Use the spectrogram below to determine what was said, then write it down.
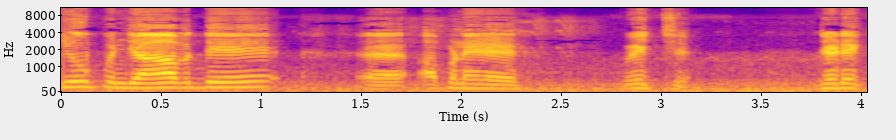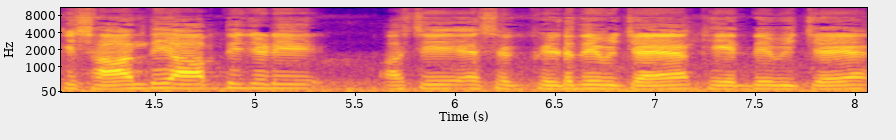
ਉਹ ਪੰਜਾਬ ਦੇ ਆਪਣੇ ਵਿੱਚ ਜਿਹੜੇ ਕਿਸਾਨ ਦੀ ਆਪ ਦੀ ਜਿਹੜੀ ਅਸੀਂ ਇਸ ਫੀਲਡ ਦੇ ਵਿੱਚ ਆਏ ਆ ਖੇਤ ਦੇ ਵਿੱਚ ਆਏ ਆ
